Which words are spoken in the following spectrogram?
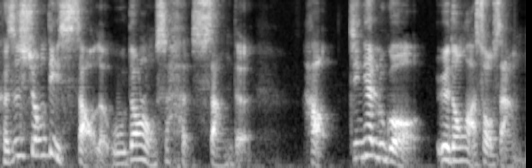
可是兄弟少了吴东荣是很伤的。好，今天如果岳东华受伤。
